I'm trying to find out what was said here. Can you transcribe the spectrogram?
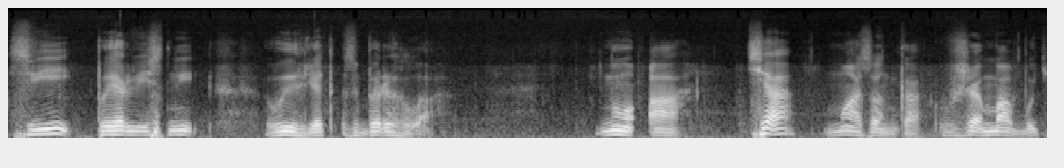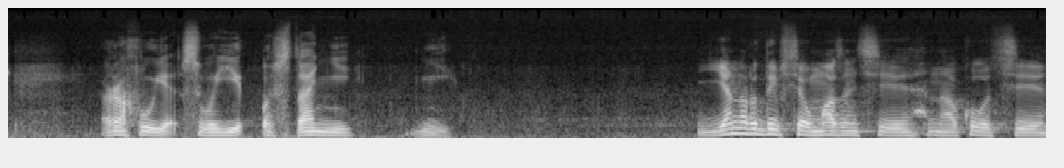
свій первісний вигляд зберегла. Ну а ця мазанка вже, мабуть, рахує свої останні дні. Я народився в Мазанці на околиці е,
